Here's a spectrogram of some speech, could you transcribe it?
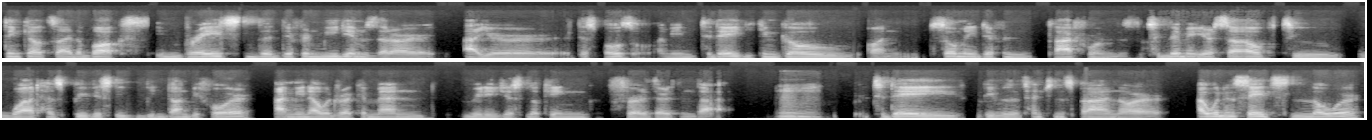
Think outside the box. Embrace the different mediums that are at your disposal. I mean, today you can go on so many different platforms to limit yourself to what has previously been done before. I mean, I would recommend really just looking further than that. Mm. Today, people's attention span are, I wouldn't say it's lower,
